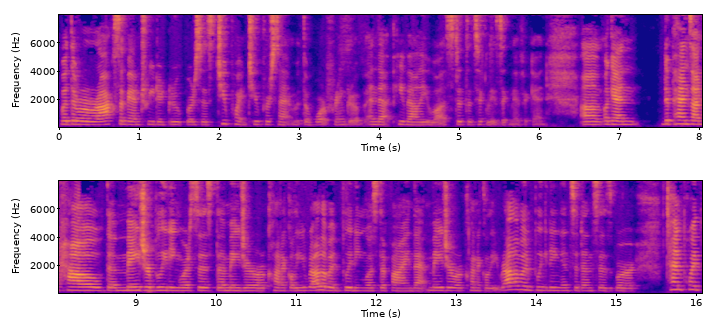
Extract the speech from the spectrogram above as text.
with the rivaroxaban treated group versus 2.2% with the warfarin group, and that p-value was statistically significant. Um, again, depends on how the major bleeding versus the major or clinically relevant bleeding was defined. That major or clinically relevant bleeding incidences were 10.3%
